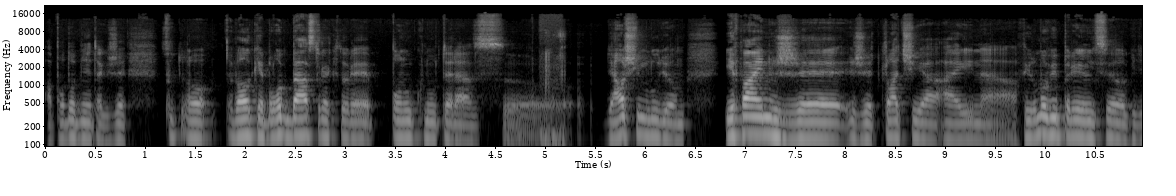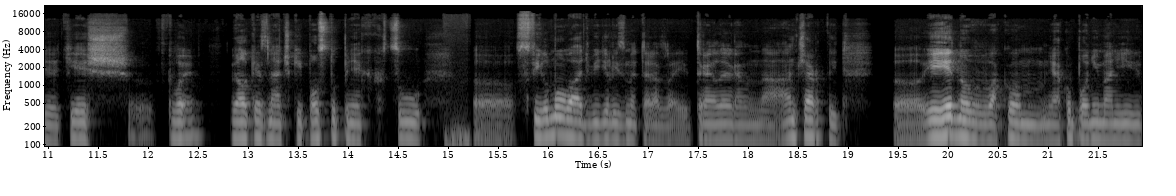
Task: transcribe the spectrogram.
a podobne, takže sú to veľké blockbustery, ktoré ponúknú teraz uh, ďalším ľuďom. Je fajn, že, že tlačia aj na filmový priemysel, kde tiež svoje veľké značky postupne chcú uh, sfilmovať. Videli sme teraz aj trailer na Uncharted. Uh, je jedno, v akom nejakom ponímaní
